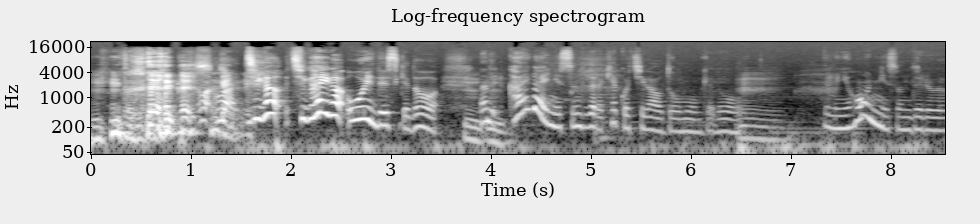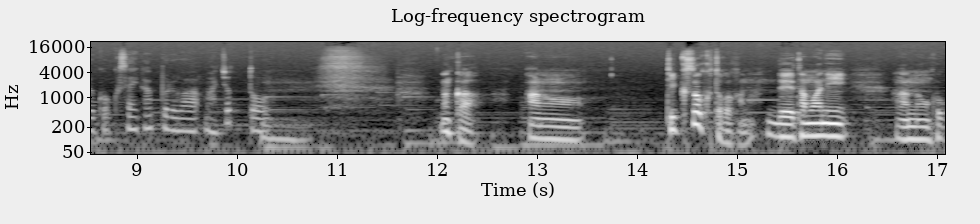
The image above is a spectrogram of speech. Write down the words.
まあまあ、違う違いが多いんですけどうん。なんで海外に住んでたら結構違うと思うけど、うん。でも日本に住んでる国際カップルはまあちょっと、なんかあの TikTok とかかな。でたまにあの国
